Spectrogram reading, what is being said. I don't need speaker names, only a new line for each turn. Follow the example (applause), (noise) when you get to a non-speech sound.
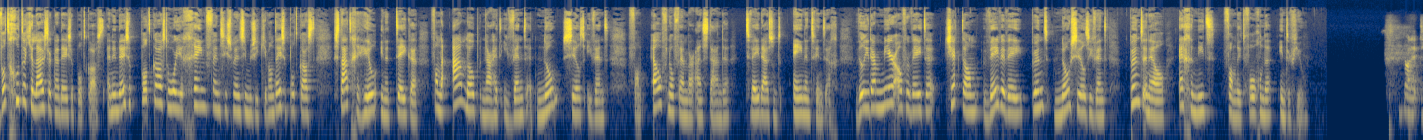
Wat goed dat je luistert naar deze podcast. En in deze podcast hoor je geen fancy smancy muziekje, want deze podcast staat geheel in het teken van de aanloop naar het event, het No Sales Event van 11 november aanstaande 2021. Wil je daar meer over weten? Check dan www.nosalesevent.nl en geniet van dit volgende interview.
